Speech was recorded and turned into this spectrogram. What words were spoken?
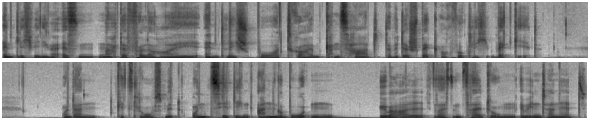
endlich weniger Essen nach der Völlerei, endlich Sport treiben, ganz hart, damit der Speck auch wirklich weggeht. Und dann geht's los mit unzähligen Angeboten, überall, sei es in Zeitungen, im Internet,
